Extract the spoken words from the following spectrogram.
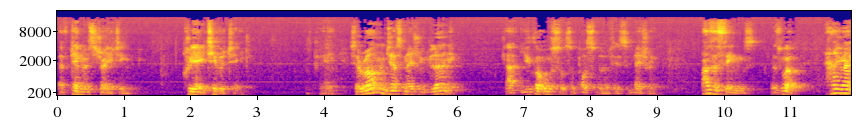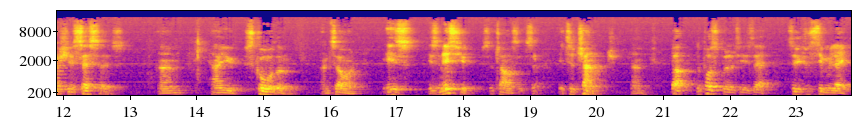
of demonstrating creativity. Okay? So rather than just measuring learning, uh, you've got all sorts of possibilities of measuring other things as well. How you actually assess those, um, how you score them, and so on, is, is an issue. It's a task, it's a, it's a challenge. Um, but the possibility is there. So you can simulate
